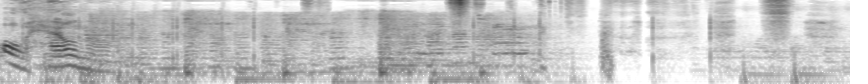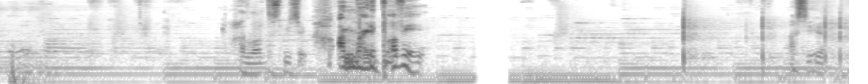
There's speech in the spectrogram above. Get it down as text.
Oh, hell no. I love this music. I'm right above it. I see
